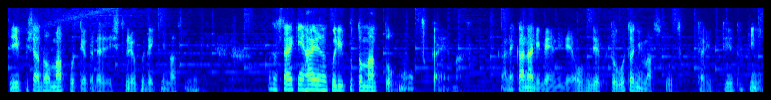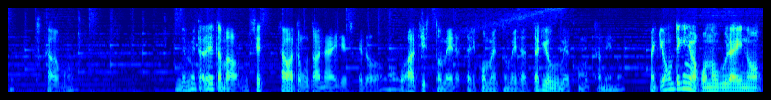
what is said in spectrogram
deep shadow map という形で出力できますので、最近入りのクリプトマットも使えます。あれかなり便利で、オブジェクトごとにマスクを作ったりっていうときに使うもの。で、メタデータは触ったことはないですけど、アーティスト名だったり、コメント名だったりを埋め込むための。まあ、基本的にはこのぐらいの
